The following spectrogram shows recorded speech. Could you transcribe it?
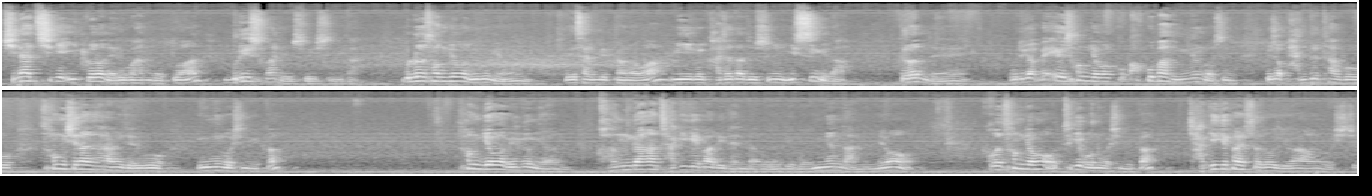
지나치게 이끌어내려고 하는 것 또한 무리수가 될 수 있습니다. 물론 성경을 읽으면 내 삶의 변화와 유익을 가져다 줄 수는 있습니다. 그런데 우리가 매일 성경을 꼬박꼬박 읽는 것은 그저 반듯하고 성실한 사람이 되고 읽는 것입니까? 성경을 읽으면 건강한 자기 개발이 된다고 여기고 읽는다면요. 그건 성경을 어떻게 보는 것입니까? 자기 개발서로 이해하는 것이죠.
